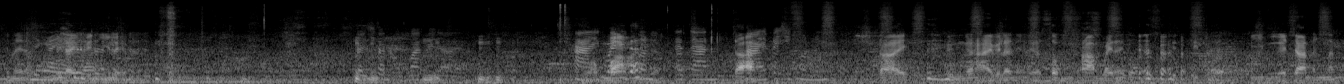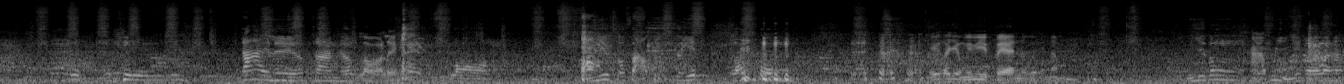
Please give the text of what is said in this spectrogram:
เห็นไหมไม่ได้เป็นอย่างนี้เลยแต่ฉันออกบ้านไม่ได้อะหายไปบ้าอีกคนหนึ่งอาจารย์จ๊ะหายไปอีกคนหนึงใช่ถึงก็หายไปแล้วเนี่ยเดี๋ยวส่งตามไปนะก็ติดติดๆเลยฝีมืออาจารย์ทั้งนั้นได้เลยครับอาจารย์ครับหล่อเลยรออันนี้สาวๆติดกรี๊ดร้องกลมเฮ้ยเขายังไม่มีแฟนนะเว้ยน้ อย่างนี้ต้องหาผู้หญิงให้เขาแล้วฮะ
